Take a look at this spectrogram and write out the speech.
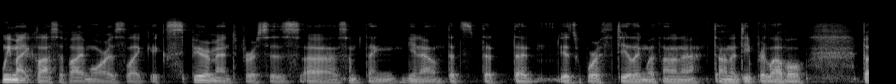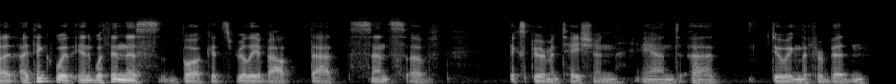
We might classify more as like experiment versus uh, something you know that's that that is worth dealing with on a on a deeper level. But I think within within this book, it's really about that sense of experimentation and uh, doing the forbidden.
